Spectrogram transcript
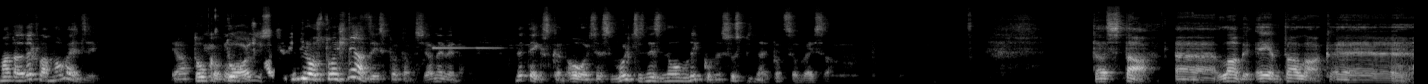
Man tāda reklāma nav vajadzīga. Jā, to, ka Loģiski. videos to viņš neatzīst, protams, jā, nevienam. Neteiks, ka, o, es esmu muļķis, nezinu, no likumu, es uzspridzināju pats sev gaisā. Tas tā. Uh, labi, ejam tālāk. Uh,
